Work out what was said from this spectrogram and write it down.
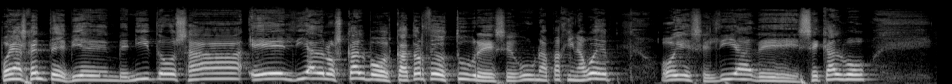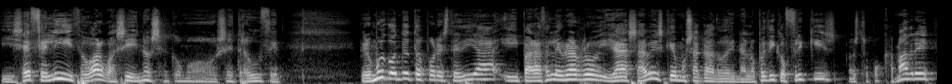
Buenas gente, bienvenidos a el Día de los Calvos, 14 de octubre, según una página web. Hoy es el día de sé calvo y sé feliz o algo así, no sé cómo se traduce. Pero muy contentos por este día y para celebrarlo ya sabéis que hemos sacado en Alopédico Frikis, nuestro podcast madre,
